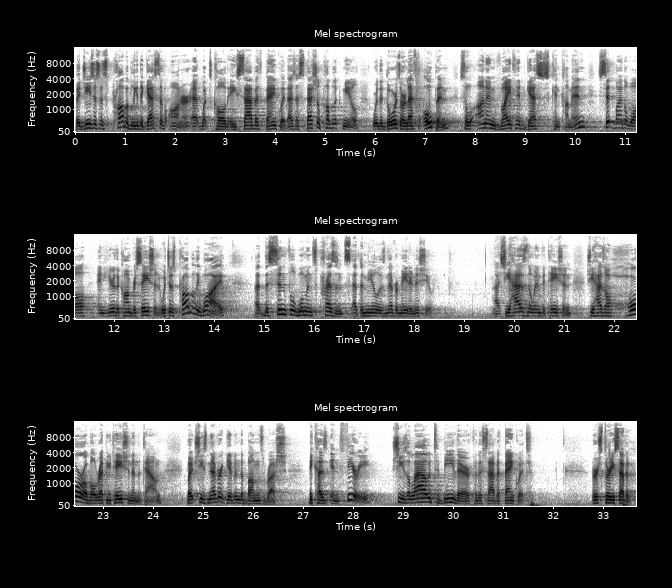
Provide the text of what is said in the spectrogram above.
but Jesus is probably the guest of honor at what's called a Sabbath banquet. That's a special public meal where the doors are left open so uninvited guests can come in, sit by the wall, and hear the conversation, which is probably why uh, the sinful woman's presence at the meal is never made an issue. Uh, she has no invitation. She has a horrible reputation in the town, but she's never given the bum's rush because, in theory, she's allowed to be there for the Sabbath banquet. Verse 37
